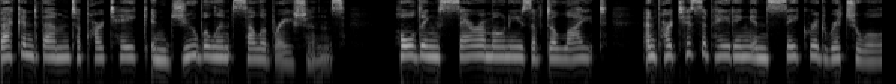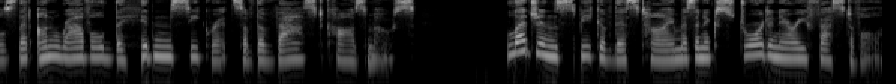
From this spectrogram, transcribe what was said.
beckoned them to partake in jubilant celebrations holding ceremonies of delight and participating in sacred rituals that unraveled the hidden secrets of the vast cosmos. Legends speak of this time as an extraordinary festival,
